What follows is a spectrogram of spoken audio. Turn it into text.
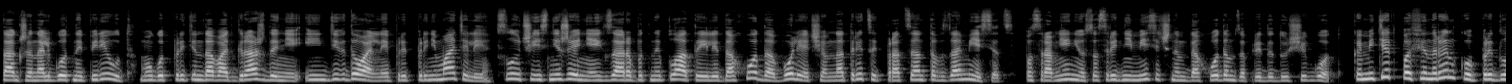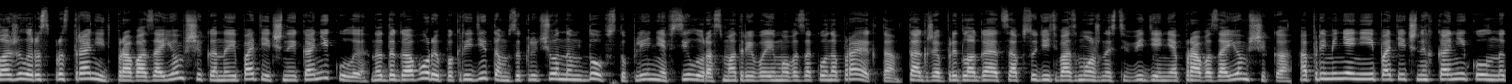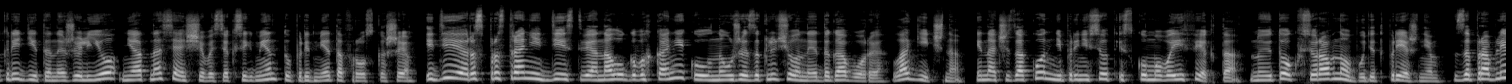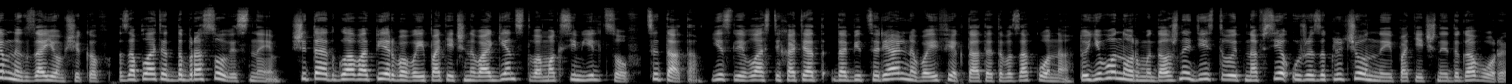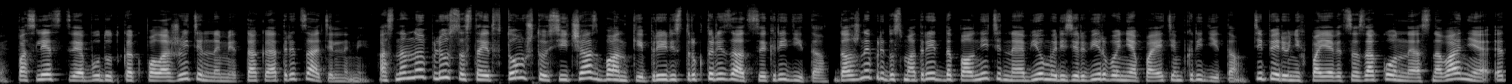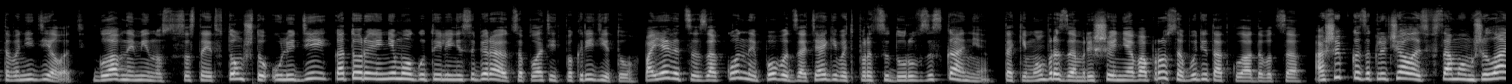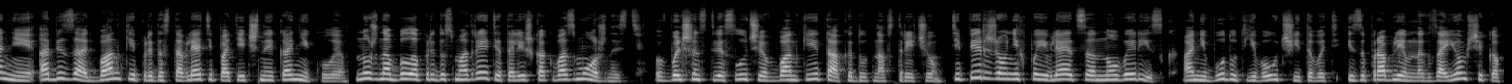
Также на льготный период могут претендовать граждане и индивидуальные предприниматели в случае снижения их заработной платы или дохода более чем на 30% за месяц по сравнению со среднемесячным доходом за предыдущий год. Комитет по финрынку предложил распространить права заемщика на ипотечные каникулы на договоры по кредитам, заключенным до вступления вступления в силу рассматриваемого законопроекта. Также предлагается обсудить возможность введения права заемщика о применении ипотечных каникул на кредиты на жилье, не относящегося к сегменту предметов роскоши. Идея распространить действие налоговых каникул на уже заключенные договоры логична, иначе закон не принесет искомого эффекта, но итог все равно будет прежним. За проблемных заемщиков заплатят добросовестные, считает глава первого ипотечного агентства Максим Ельцов Ельцов. Цитата. «Если власти хотят добиться реального эффекта от этого закона, то его нормы должны действовать на все уже заключенные ипотечные договоры. Последствия будут как положительными, так и отрицательными. Основной плюс состоит в том, что сейчас банки при реструктуризации кредита должны предусмотреть дополнительные объемы резервирования по этим кредитам. Теперь у них появится законное основание этого не делать. Главный минус состоит в том, что у людей, которые не могут или не собираются платить по кредиту, появится законный повод затягивать процедуру взыскания. Таким образом, решение вопроса будет откладываться. Ошибка заключалась в самом желании обязать банки предоставлять ипотечные каникулы. Нужно было предусмотреть это лишь как возможность. В большинстве случаев банки и так идут навстречу. Теперь же у них появляется новый риск. Они будут его учитывать. Из-за проблемных заемщиков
